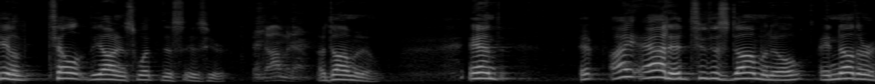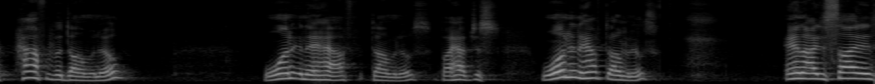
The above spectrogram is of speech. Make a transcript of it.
Caleb, tell the audience what this is here. A domino. A domino. And if I added to this domino another half of a domino, one and a half dominoes, if I have just one and a half dominoes, and I decided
